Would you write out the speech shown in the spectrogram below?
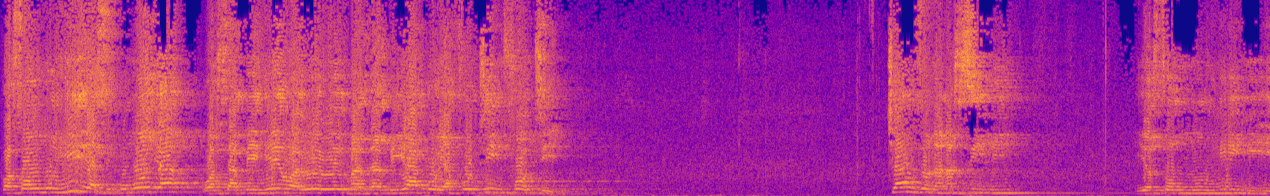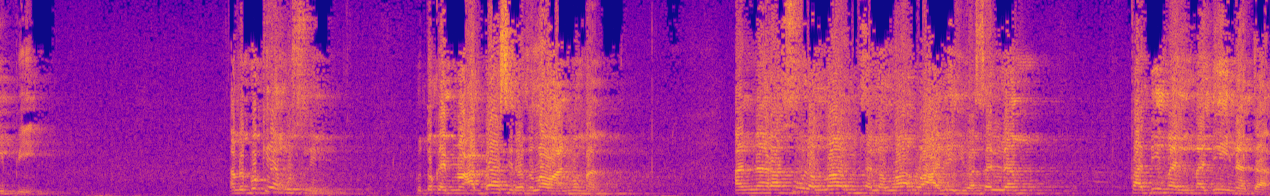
kwa saumu hii ya siku moja wasamehewa wewe madhambi yako ya 1440 chanzo na asili ya saumu hii ni ipi? Amepokea muslim kutoka ibn abbas radhiallahu anhuma. Anna rasulullah sallallahu alayhi wasallam qadima almadinata.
